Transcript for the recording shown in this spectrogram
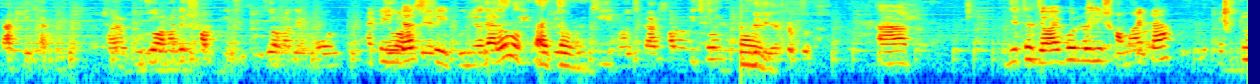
তাকিয়ে থাকি। কারণ পুজো আমাদের সবকিছু পুজো আমাদের মন একটা পুজো একদম। রোজগার সবকিছু। যেটা জয় বলল এই সময়টা একটু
